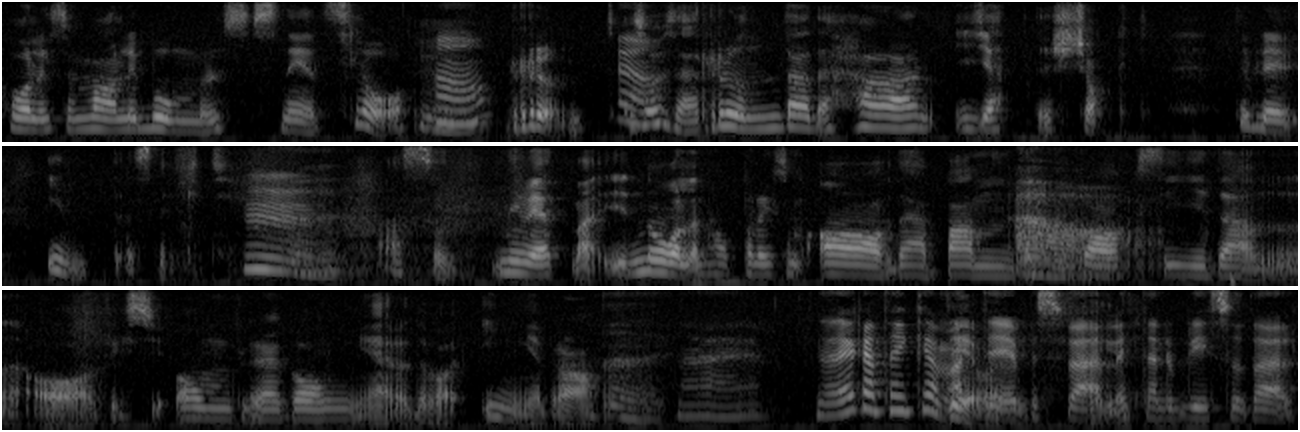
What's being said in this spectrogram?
på liksom vanlig bomullssnedslå Ja. runt. Ja. Och så var det så här rundade hörn, jättetjockt. Det blev inte snyggt. Mm. Mm. Alltså ni vet, man, nålen hoppar liksom av det här bandet Ah. på baksidan och fick sy om flera gånger och det var inget bra. Nej. Nej. Nej, jag kan tänka mig Det att det är besvärligt när det blir sådär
